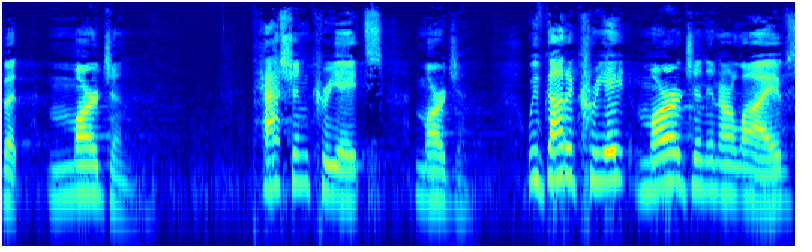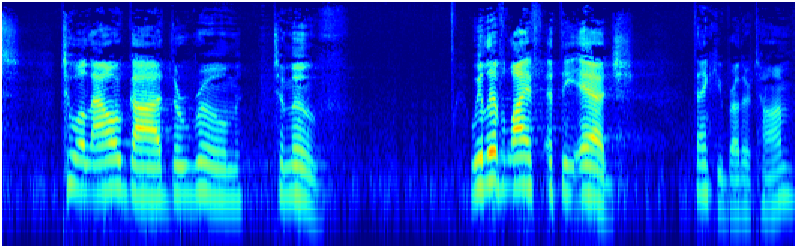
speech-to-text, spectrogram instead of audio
but margin. Passion creates margin. We've got to create margin in our lives to allow God the room to move. We live life at the edge. Thank you, Brother Tom.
